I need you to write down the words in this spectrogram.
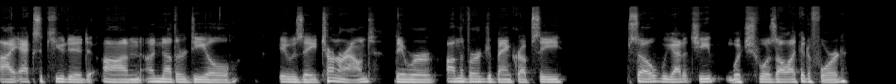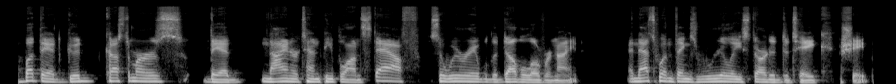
I executed on another deal. It was a turnaround. They were on the verge of bankruptcy. So we got it cheap, which was all I could afford. But they had good customers. They had nine or 10 people on staff. So we were able to double overnight. And that's when things really started to take shape.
